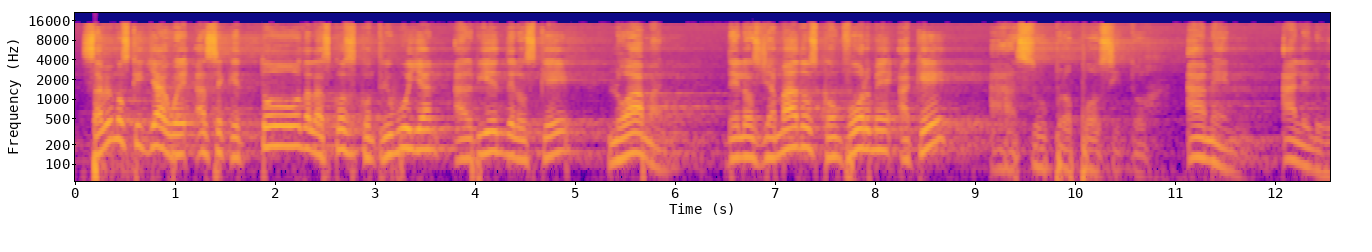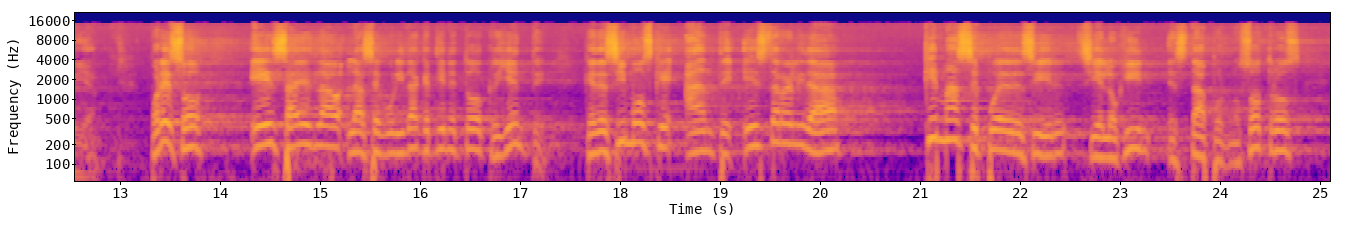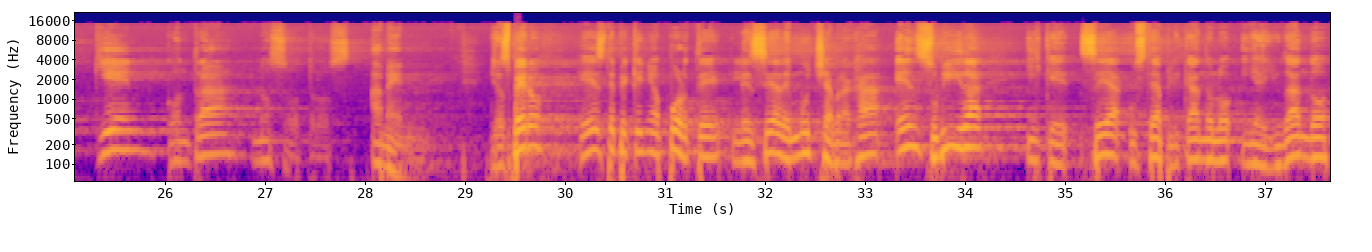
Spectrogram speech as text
Sabemos que Yahweh hace que todas las cosas contribuyan al bien de los que lo aman, de los llamados conforme a qué? A su propósito. Amén. Aleluya. Por eso, esa es la, seguridad que tiene todo creyente, que decimos que ante esta realidad ¿Qué más se puede decir si Elohim está por nosotros? ¿Quién contra nosotros? Amén. Yo espero que este pequeño aporte le sea de mucha braja en su vida y que sea usted aplicándolo y ayudando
